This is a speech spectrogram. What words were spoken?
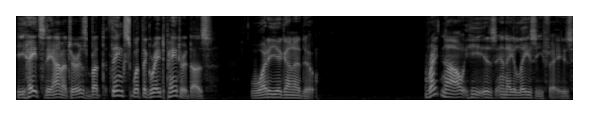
He hates the amateurs, but thinks what the great painter does. What are you going to do? Right now, he is in a lazy phase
